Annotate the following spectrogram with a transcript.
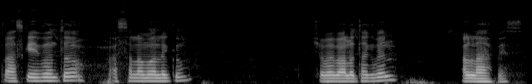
তো আজকে এই পর্যন্ত, আসসালামু আলাইকুম। সবাই ভালো থাকবেন। আল্লাহ হাফেজ।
